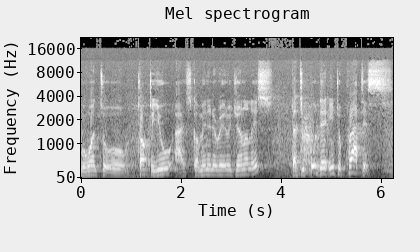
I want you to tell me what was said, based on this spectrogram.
we want to talk to you as community radio journalists that you put them into practice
